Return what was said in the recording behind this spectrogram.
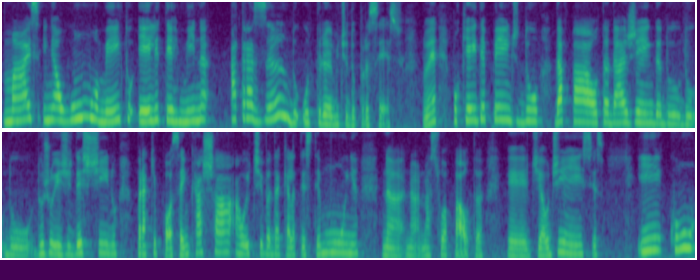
mas em algum momento ele termina atrasando o trâmite do processo, não é? Porque aí depende do, da pauta, da agenda do, do, do, do juiz de destino, para que possa encaixar a oitiva daquela testemunha na, na, na sua pauta é, de audiências. E com,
